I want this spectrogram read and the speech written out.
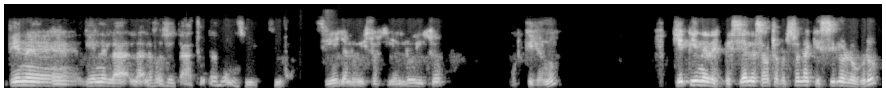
viene, viene la, la, la ah, bueno, si, ella lo hizo, si él lo hizo, ¿por qué yo no? ¿Qué tiene de especial esa otra persona que sí lo logró?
